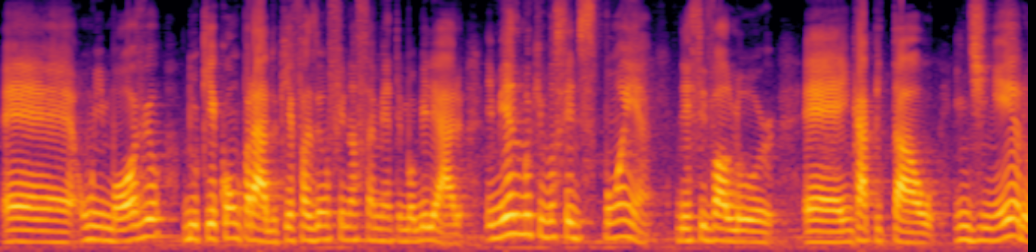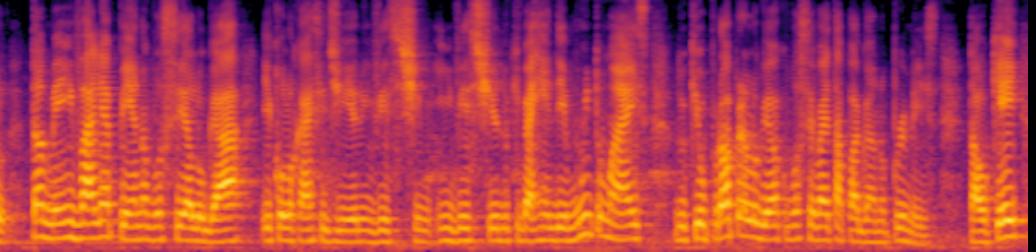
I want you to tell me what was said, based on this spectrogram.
é, um imóvel do que comprar, do que fazer um financiamento imobiliário. E mesmo que você disponha desse valor é, em capital, em dinheiro, também vale a pena você alugar e colocar esse dinheiro investi investido, que vai render muito mais do que o próprio aluguel que você vai estar tá pagando por mês. Tá ok?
